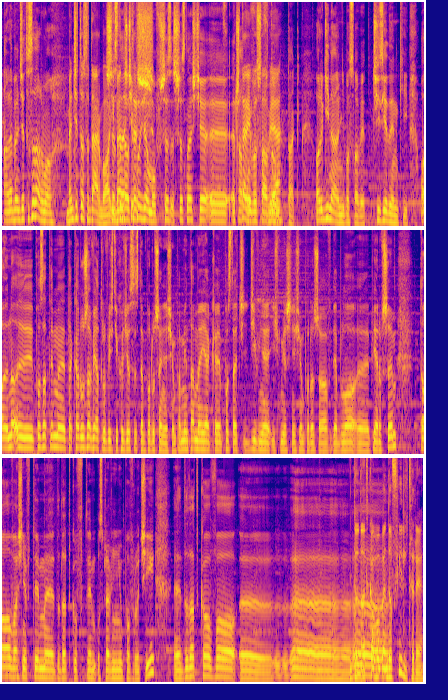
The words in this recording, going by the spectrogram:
Ale będzie to za darmo. Będzie to za darmo i 16 będą też poziomów, szes- 16 y, etapów. Czterej bossowie. Tak, oryginalni bossowie, ci z jedynki. O, no, y, poza tym y, taka róża wiatrów, jeśli chodzi o system poruszania się. Pamiętamy, jak y, postać dziwnie i śmiesznie się poruszała w Diablo y, pierwszym. To właśnie w tym dodatku, w tym usprawnieniu powróci. Dodatkowo... y, e, dodatkowo e, będą filtry,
